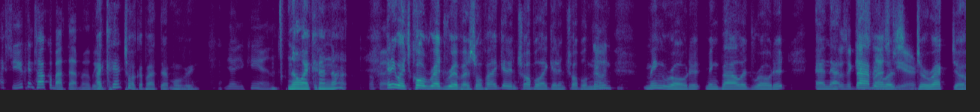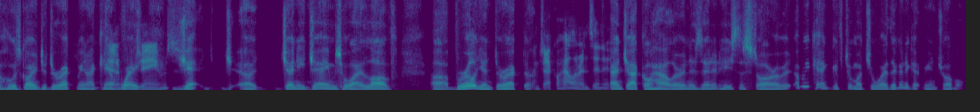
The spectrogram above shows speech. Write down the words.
Actually, you can talk about that movie. I can't talk about that movie. yeah, you can. No, I cannot. Okay. Anyway, it's called Red River. So if I get in trouble, I get in trouble. No, Ming Ming wrote it. Ming Ballard wrote it, and that was a fabulous director who is going to direct me, and I can't Jennifer wait. James Je- uh, Jenny James, who I love, uh, brilliant director, and Jack O'Halloran's in it. and Jack O'Halloran is in it. He's the star of it. We can't give too much away. They're going to get me in trouble.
